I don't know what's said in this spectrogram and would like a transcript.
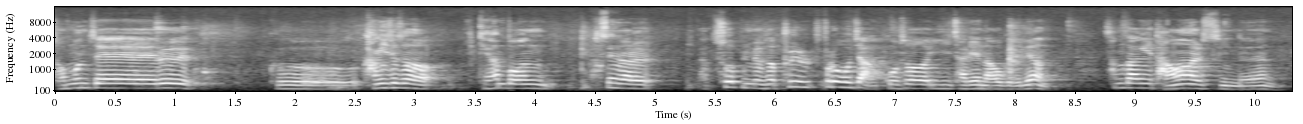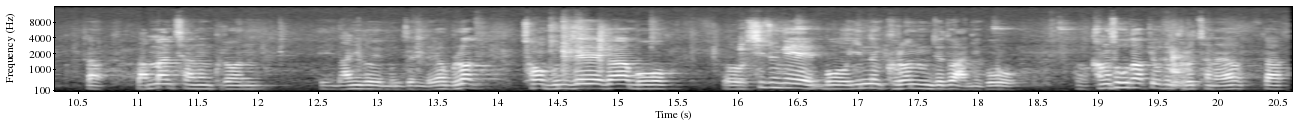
저 문제를 그 강의실에서 이렇게 한번 학생들 수업 들면서 풀, 풀어보지 않고서 이 자리에 나오게 되면 상당히 당황할 수 있는 그러니까 만만치 않은 그런 예, 난이도의 문제인데요. 물론 저 문제가 뭐 어, 시중에 뭐 있는 그런 문제도 아니고 어, 강서고등학교 좀 그렇잖아요. 그러니까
